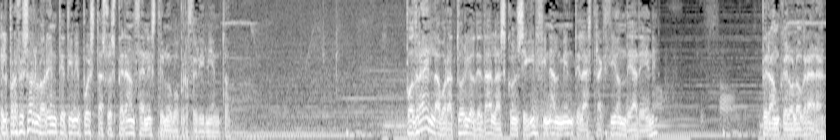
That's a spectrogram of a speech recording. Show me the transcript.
El profesor Lorente tiene puesta su esperanza en este nuevo procedimiento. ¿Podrá el laboratorio de Dallas conseguir finalmente la extracción de ADN? Pero aunque lo lograra,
